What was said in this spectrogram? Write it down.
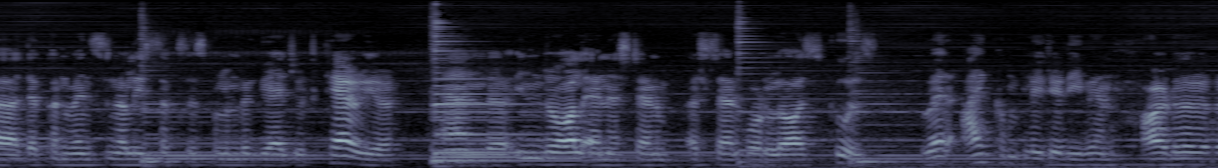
uh, the conventionally successful undergraduate career and uh, enroll in Stanford Law Schools where I completed even harder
